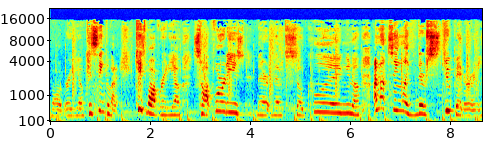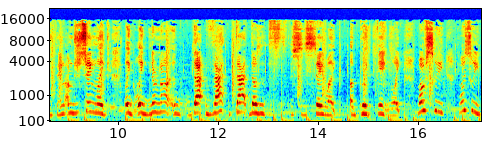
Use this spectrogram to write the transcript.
Bop Radio. Cause think about it, Kidz Bop Radio, top 40s, they're they're so cool. You know, I'm not saying like they're stupid or anything. I'm just saying like like like they're not that that that doesn't say like a good thing. Like mostly, mostly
